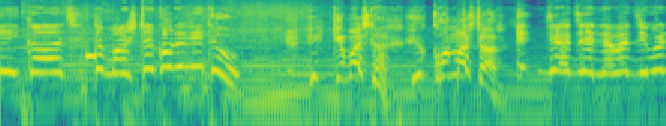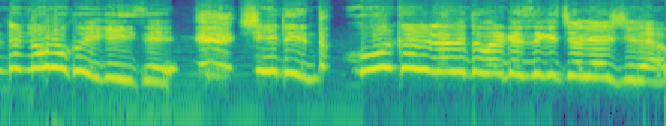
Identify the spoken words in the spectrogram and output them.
এই কাজ তো মাস্টার করেনি তো? কে মাস্টার? কোন মাস্টার? যার জন্য আমার জীবনটা নরক হয়ে গিয়েছে। সেদিন ওর কারণে আমি তোমার কাছ থেকে চলে আসছিলাম।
